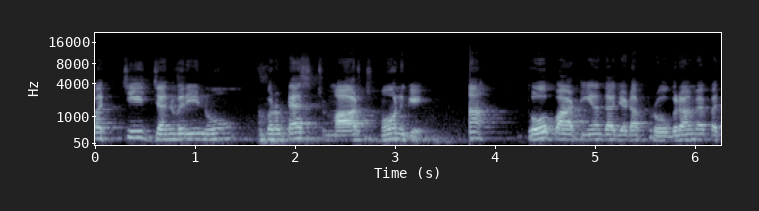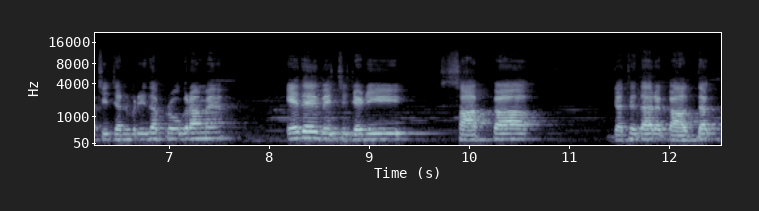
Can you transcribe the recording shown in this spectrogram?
25 ਜਨਵਰੀ ਨੂੰ ਪ੍ਰੋਟੈਸਟ ਮਾਰਚ ਹੋਣਗੇ। ਦੋ ਪਾਰਟੀਆਂ ਦਾ ਜਿਹੜਾ ਪ੍ਰੋਗਰਾਮ ਹੈ 25 ਜਨਵਰੀ ਦਾ ਪ੍ਰੋਗਰਾਮ ਹੈ। ਇਹਦੇ ਵਿੱਚ ਜਿਹੜੀ ਸਾਬਕਾ ਜਥੇਦਾਰ ਅਕਾਲ ਤਖਤ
